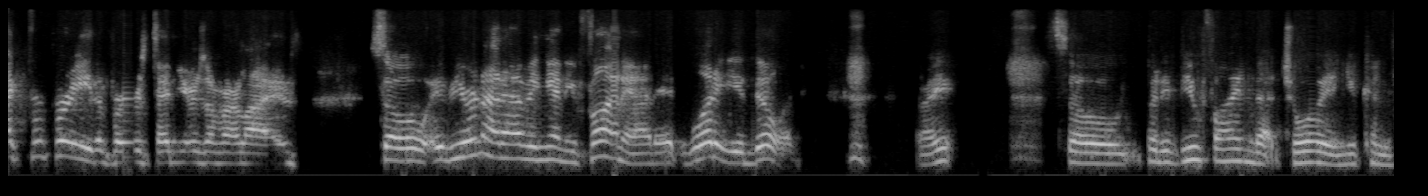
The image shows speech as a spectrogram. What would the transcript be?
act for free the first 10 years of our lives. So if you're not having any fun at it, what are you doing? Right. So, but if you find that joy and you can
